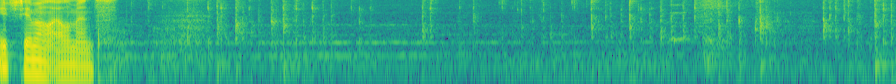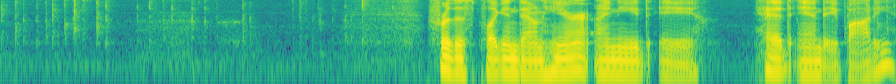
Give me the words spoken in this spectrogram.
HTML elements For this plugin down here, I need a head and a body.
